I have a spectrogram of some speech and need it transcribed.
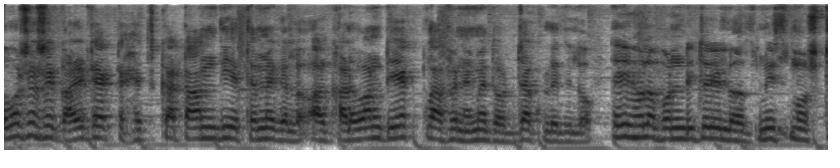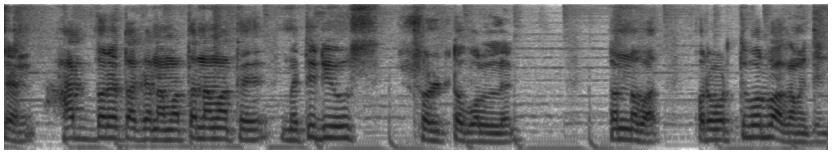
অবশেষে গাড়িটা একটা হেঁচকা টান দিয়ে থেমে গেল আর গাড়োয়ানটি এক ক্লাফে নেমে দরজা খুলে দিল। এই হলো পন্ডিচেরি লজ, মিস মোস্টেন। হাত ধরে তাকে নামাতে নামাতে মেথিডিউস সল্টো বললেন, ধন্যবাদ, পরবর্তী পর্ব আগামী দিন।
